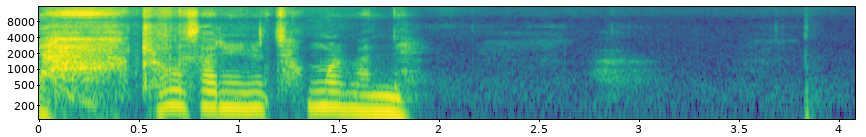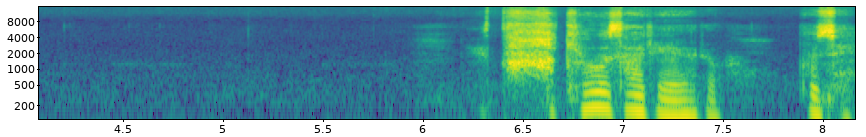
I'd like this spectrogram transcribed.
야, 겨우살이는 정말 많네. 다 겨우살이에요, 여러분. 보세요.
